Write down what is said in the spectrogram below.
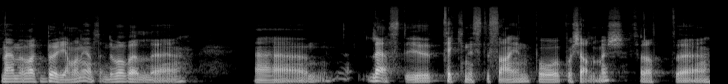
nej men vart börjar man egentligen? Det var väl, eh, eh, läste ju teknisk design på, på Chalmers för att, eh,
